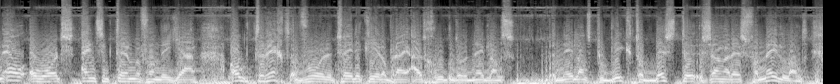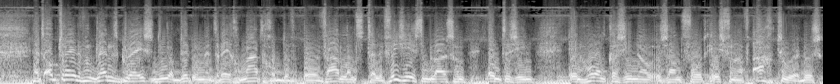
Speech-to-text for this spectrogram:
NL Awards eind september van dit jaar ook terecht voor de tweede keer op rij uitgeroepen door het Nederlands, Nederlands publiek tot beste zangeres van Nederland. Het optreden van Glennis Grace, die op dit moment regelmatig op de uh, vaderlandse televisie is te beluisteren en te zien in Holland Casino Zandvoort is vanaf 8 uur. Dus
